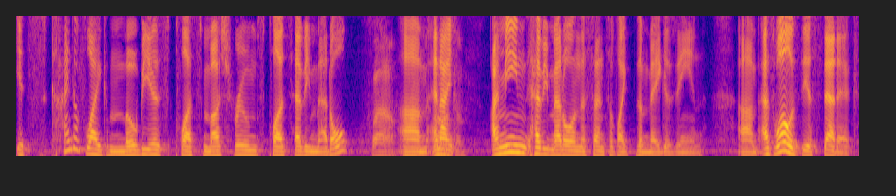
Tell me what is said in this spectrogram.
it's kind of like Moebius plus mushrooms plus heavy metal. Wow, Um, and awesome. I, I mean heavy metal in the sense of like the magazine, um, as well as the aesthetic.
